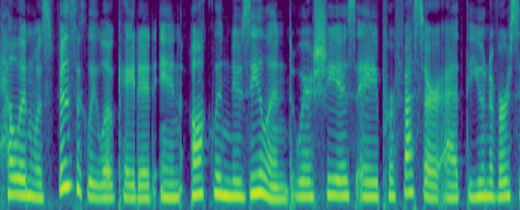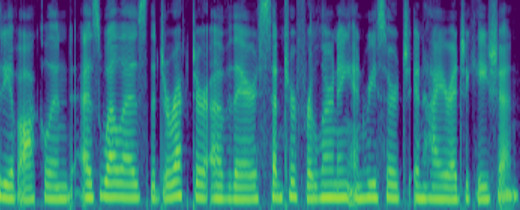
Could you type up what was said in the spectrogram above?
Helen was physically located in Auckland, New Zealand, where she is a professor at the University of Auckland, as well as the director of their Center for Learning and Research in Higher Education.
